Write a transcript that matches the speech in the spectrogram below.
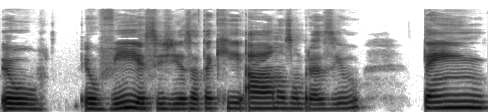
eu, eu vi esses dias até que a Amazon Brasil tem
